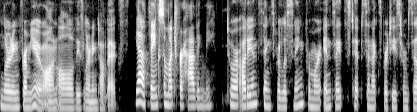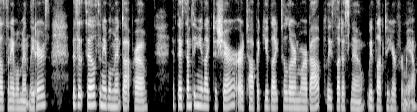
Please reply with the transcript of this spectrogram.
learning from you on all of these learning topics. Yeah, thanks so much for having me. To our audience, thanks for listening. For more insights, tips, and expertise from sales enablement leaders, visit salesenablement.pro. If there's something you'd like to share or a topic you'd like to learn more about, please let us know. We'd love to hear from you.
